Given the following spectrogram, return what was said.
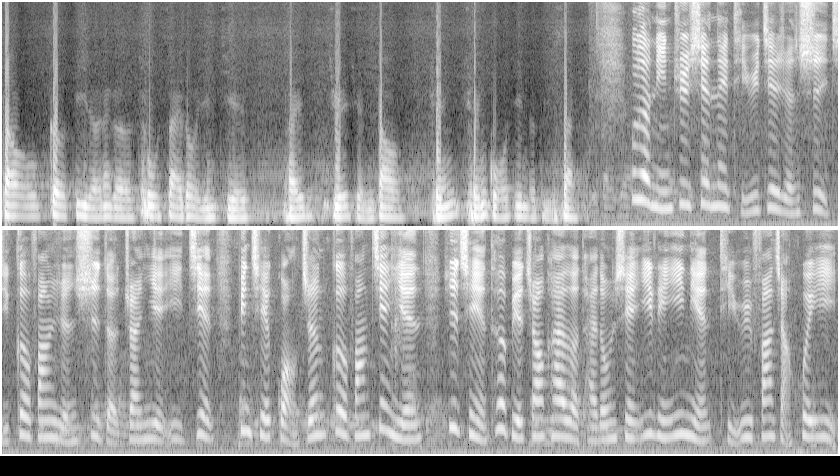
到各地的那个初赛都已经结才决选到全全国性的比赛。为了凝聚县内体育界人士以及各方人士的专业意见，并且广征各方建言，日前也特别召开了台东县一零一年体育发展会议，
